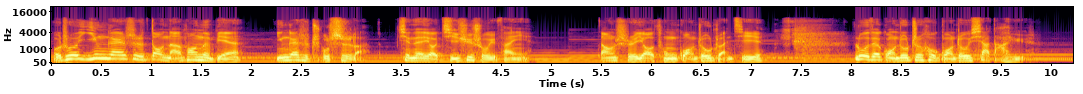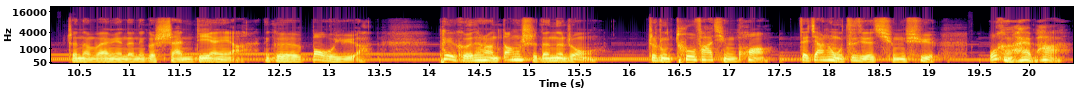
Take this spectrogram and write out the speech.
我说应该是到南方那边，应该是出事了，现在要急需手语翻译。当时要从广州转机。落在广州之后，广州下大雨，真的，外面的那个闪电呀，那个暴雨啊，配合得上当时的那种这种突发情况，再加上我自己的情绪，我很害怕。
